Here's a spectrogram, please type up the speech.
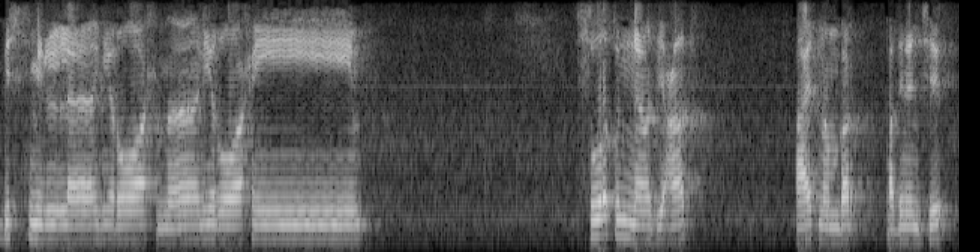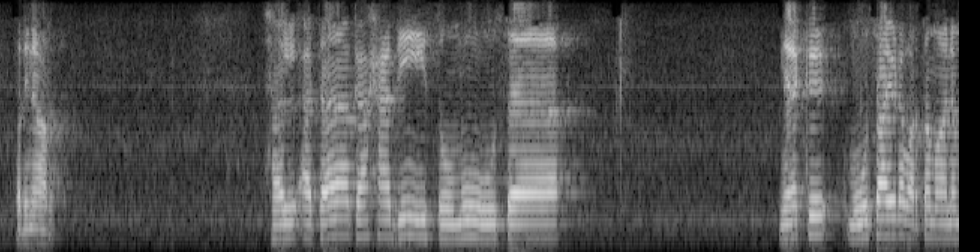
بسم الله الرحمن الرحيم സൂറത്തു നാസിആത്ത് ആയത് നമ്പർ പതിനഞ്ച് പതിനാറ് هل أتاك حديث موسى നിനക്ക് മൂസായുടെ വർത്തമാനം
